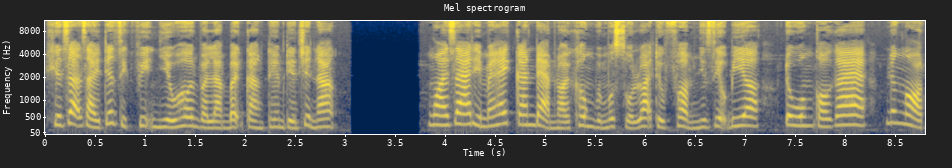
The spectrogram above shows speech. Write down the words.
khiến dạ dày tiết dịch vị nhiều hơn và làm bệnh càng thêm tiến triển nặng. Ngoài ra thì mẹ hãy can đảm nói không với một số loại thực phẩm như rượu bia, đồ uống có ga, nước ngọt,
